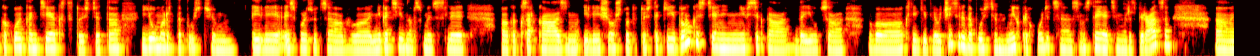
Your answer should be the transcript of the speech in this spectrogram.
какой контекст, то есть это юмор, допустим, или используется в негативном смысле, э, как сарказм или еще что-то. То есть такие тонкости, они не всегда даются в книге для учителя, допустим, в них приходится самостоятельно разбираться, а,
